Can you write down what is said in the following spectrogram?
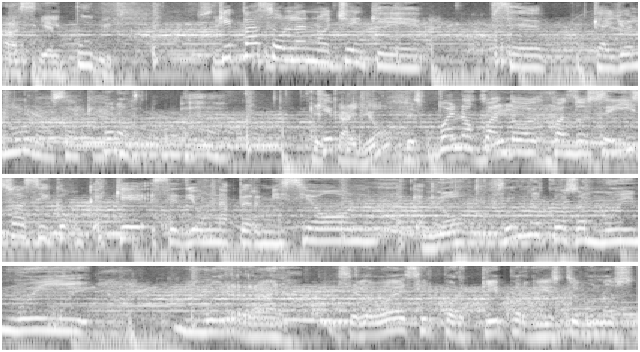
hacia el público. ¿sí? ¿Qué pasó la noche en que se cayó el muro? O sea, que... Bueno, Ajá. Que ¿Qué- cayó después Bueno, de- cuando, cuando se hizo así, como que, que se dio una permisión. No, fue una cosa muy, muy, muy rara. Se lo voy a decir por qué, porque yo estuve unos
